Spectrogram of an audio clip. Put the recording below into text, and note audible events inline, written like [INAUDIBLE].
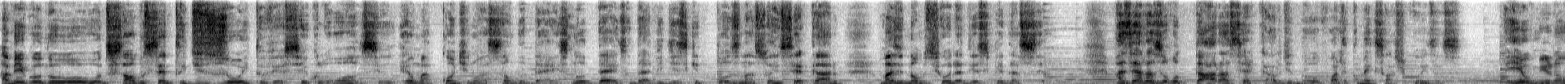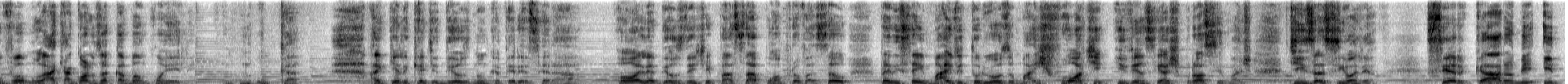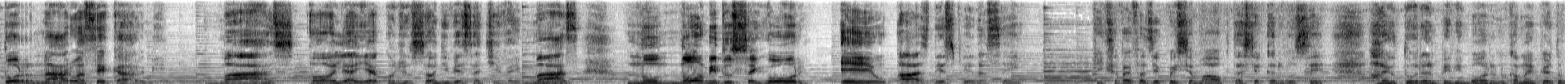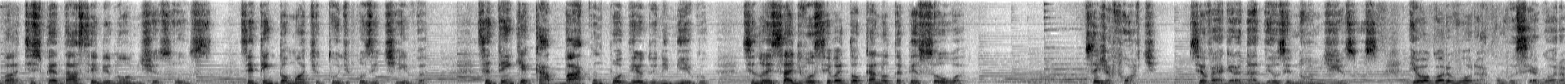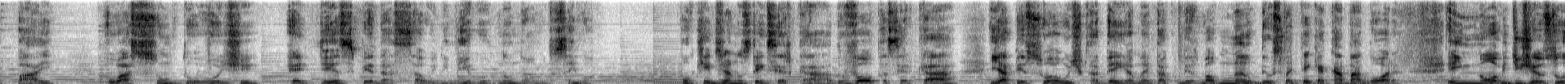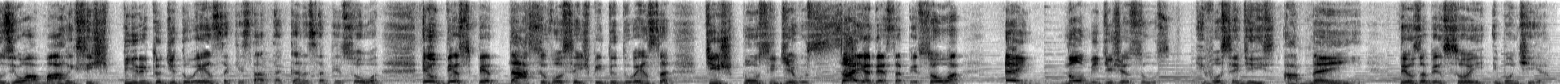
Amigo, no Salmo 118, versículo 11, é uma continuação do 10. No 10, o Davi diz que todas as nações cercaram, mas em nome do Senhor a despedaceu. Mas elas voltaram a cercá-lo de novo. Olha como é que são as coisas. Reuniram, vamos lá que agora nós acabamos com ele. [LAUGHS] Nunca. Aquele que é de Deus nunca perecerá. Olha, Deus deixa ele passar por uma aprovação para ele ser mais vitorioso, mais forte e vencer as próximas. Diz assim, olha, cercaram-me e tornaram a secar-me. Mas, olha aí a conjunção adversativa aí, mas no nome do Senhor eu as despedacei. O que, que, você vai fazer com esse mal que está secando você? Ah, eu estou orando para ele ir embora, nunca mais me perturbar. Despedaça ele em nome de Jesus. Você tem que tomar uma atitude positiva. Você tem que acabar com o poder do inimigo. Se não sai de você, vai tocar noutra pessoa. Seja forte. Você vai agradar a Deus em nome de Jesus. Eu agora vou orar com você agora, Pai. O assunto hoje é despedaçar o inimigo no nome do Senhor. Porque ele já nos tem cercado, volta a cercar, e a pessoa hoje está bem, a mãe está com o mesmo mal. Não, Deus, vai ter que acabar agora. Em nome de Jesus, eu amarro esse espírito de doença que está atacando essa pessoa, eu despedaço você, espírito de doença, te expulso e digo: saia dessa pessoa em nome de Jesus. E você diz amém. Deus abençoe e bom dia.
